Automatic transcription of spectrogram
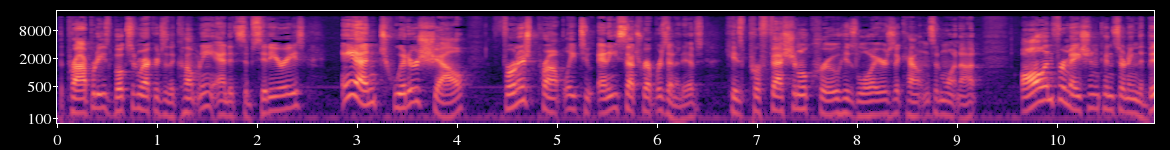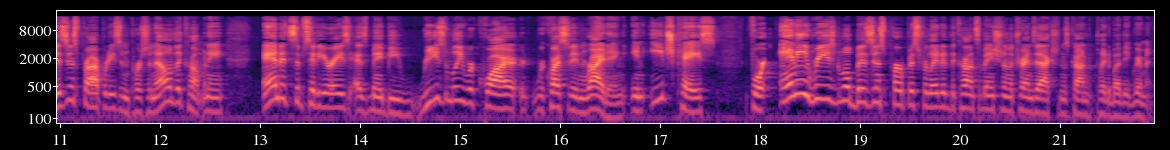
The properties, books, and records of the company and its subsidiaries, and Twitter shall furnish promptly to any such representatives, his professional crew, his lawyers, accountants, and whatnot, all information concerning the business properties and personnel of the company and its subsidiaries as may be reasonably required requested in writing. In each case, for any reasonable business purpose related to the consummation of the transactions contemplated by the agreement.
